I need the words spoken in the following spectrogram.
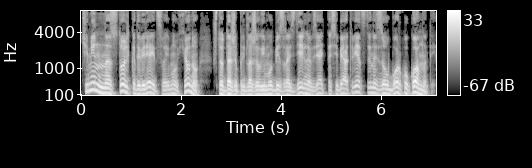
Чимин настолько доверяет своему Хёну, что даже предложил ему безраздельно взять на себя ответственность за уборку комнаты.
